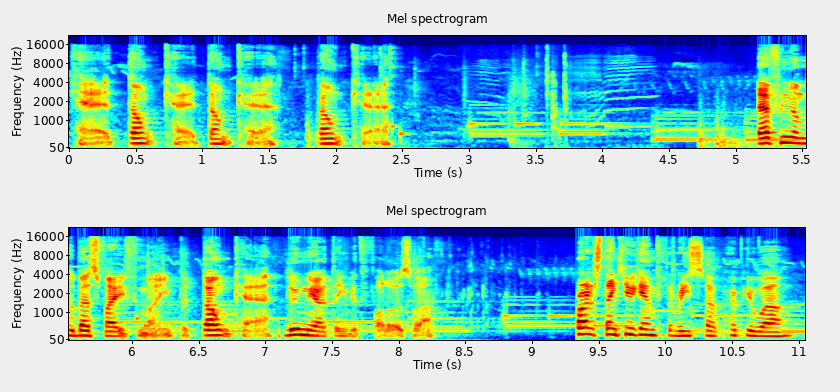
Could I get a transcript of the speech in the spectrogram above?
care, don't care, don't care, don't care. Definitely not the best value for money, but don't care. Lumio, thank you for the follow as well. Crunch, thank you again for the resub. Hope you're well.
